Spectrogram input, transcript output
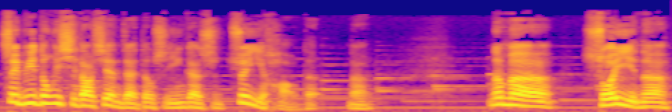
这批东西到现在都是应该是最好的啊。那么，所以呢，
